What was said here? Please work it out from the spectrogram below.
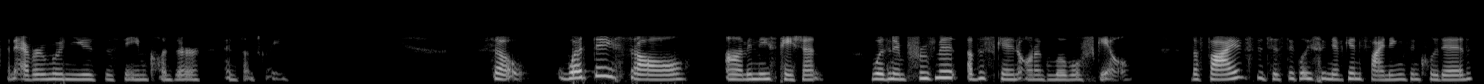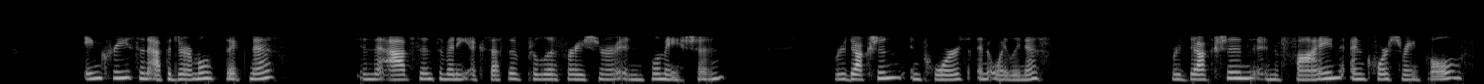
And everyone used the same cleanser and sunscreen. So, what they saw um, in these patients was an improvement of the skin on a global scale. The five statistically significant findings included increase in epidermal thickness in the absence of any excessive proliferation or inflammation, reduction in pores and oiliness, reduction in fine and coarse wrinkles,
